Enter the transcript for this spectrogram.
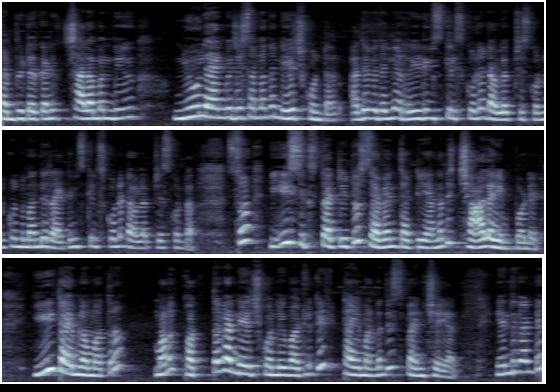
కంప్యూటర్ కానీ చాలామంది న్యూ లాంగ్వేజెస్ అన్నది నేర్చుకుంటారు. అదేవిధంగా రీడింగ్ స్కిల్స్ కూడా డెవలప్ చేసుకుంటారు. కొంతమంది రైటింగ్ స్కిల్స్ కూడా డెవలప్ చేసుకుంటారు. సో ఈ six thirty to seven thirty అన్నది చాలా ఇంపార్టెంట్ ఈ టైంలో మాత్రం మనం కొత్తగా నేర్చుకునే వాటికి టైం అన్నది స్పెండ్ చేయాలి. ఎందుకంటే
